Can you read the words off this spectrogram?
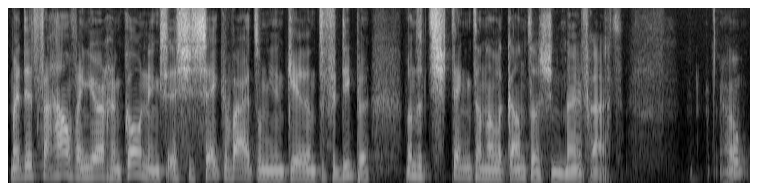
Maar dit verhaal van Jurgen Konings is je zeker waard om je een keer in te verdiepen. Want het stinkt aan alle kanten als je het mij vraagt. Oh.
